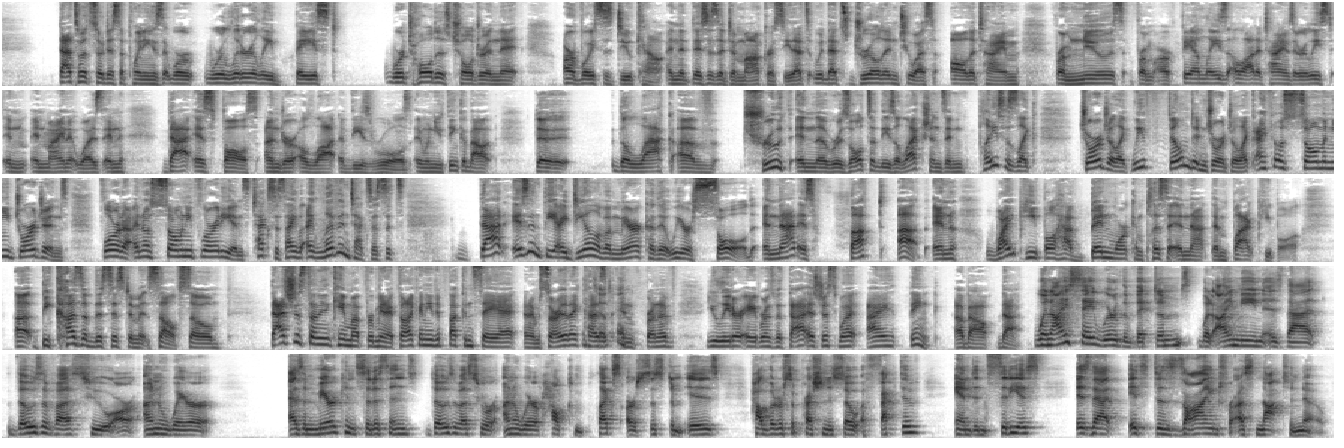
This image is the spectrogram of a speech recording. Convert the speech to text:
that's what's so disappointing is that we're we're literally based we're told as children that our voices do count and that this is a democracy. That's that's drilled into us all the time from news, from our families a lot of times, or at least in in mine it was. And that is false under a lot of these rules. And when you think about the the lack of truth in the results of these elections in places like Georgia, like we've filmed in Georgia. Like I know so many Georgians, Florida, I know so many Floridians, Texas. I, I live in Texas. It's that isn't the ideal of America that we are sold. And that is fucked up. And white people have been more complicit in that than black people uh, because of the system itself. So that's just something that came up for me. And I feel like I need to fucking say it. And I'm sorry that I cussed okay. in front of you, Leader Abrams, but that is just what I think about that. When I say we're the victims, what I mean is that those of us who are unaware as American citizens, those of us who are unaware of how complex our system is, how voter suppression is so effective and insidious, is that it's designed for us not to know.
